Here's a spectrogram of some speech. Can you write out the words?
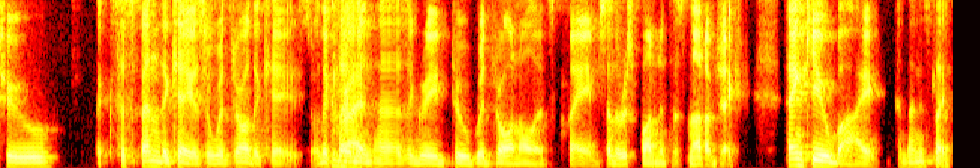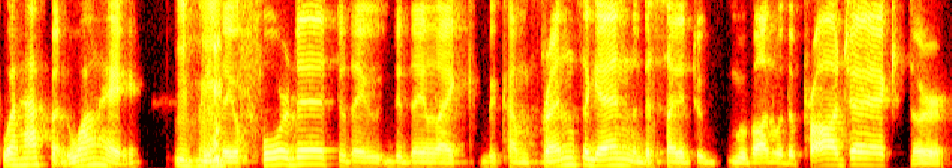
to like, suspend the case or withdraw the case, or the claimant has agreed to withdraw all its claims and the respondent does not object. Thank you, bye. And then it's like, what happened? Why? Mhm. Did they afford it? Do they did they like become friends again and decided to move on with the project, or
